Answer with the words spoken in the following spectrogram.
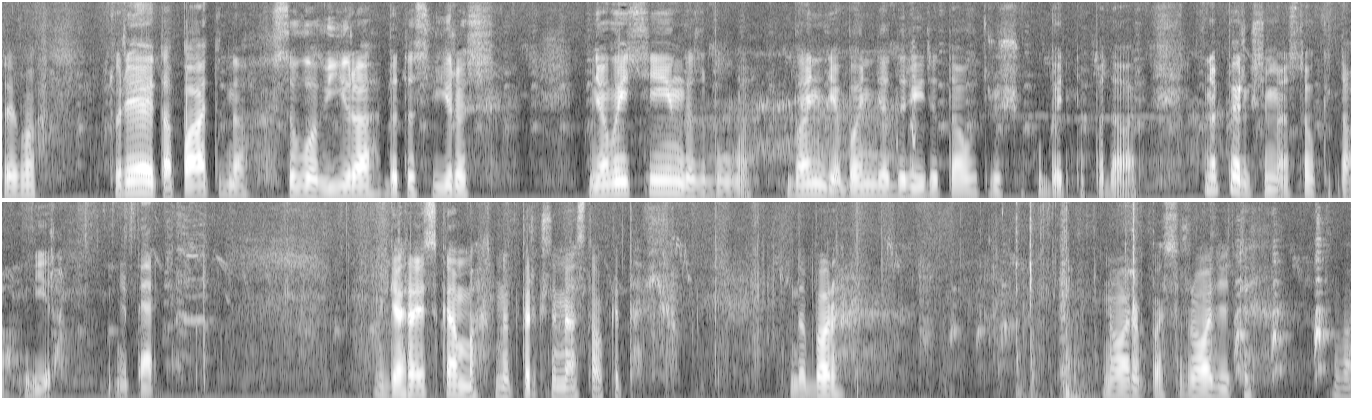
Tai va, turėjai tą patiną savo vyrą, bet tas vyras nevaisingas buvo. Bandė, bandė daryti tau triušiukų, bet nepadarė. Nupirksime tau kitą vyrą. Neperkime. Gerai skamba, nupirksime tau kitą vyrą. Dabar noriu pasirodyti. Va.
